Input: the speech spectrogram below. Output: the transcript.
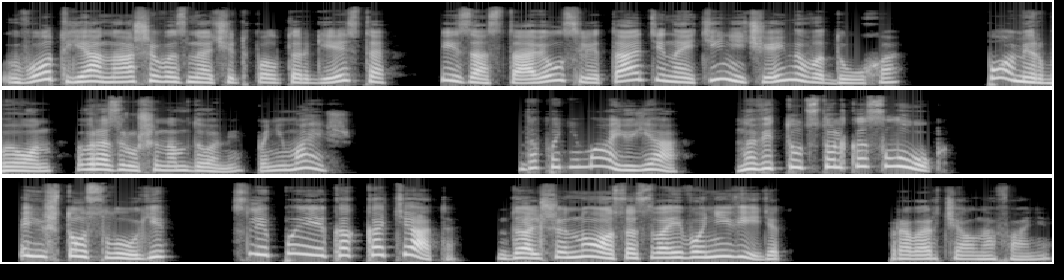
«Вот я нашего, значит, полтергейста и заставил слетать и найти ничейного духа. Помер бы он в разрушенном доме, понимаешь?» «Да понимаю я, но ведь тут столько слуг!» «И что слуги? Слепые, как котята. Дальше носа своего не видят, — проворчал Нафаня.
